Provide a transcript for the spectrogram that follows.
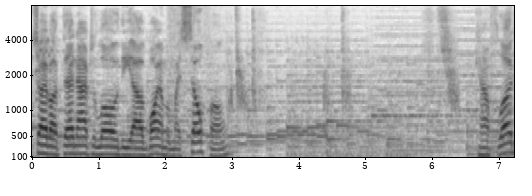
Sorry about that, now I have to lower the uh, volume of my cell phone. Count Flood.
